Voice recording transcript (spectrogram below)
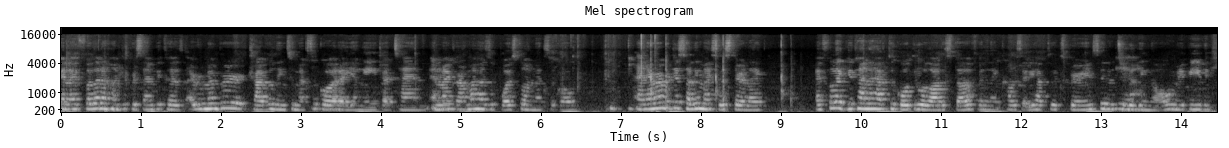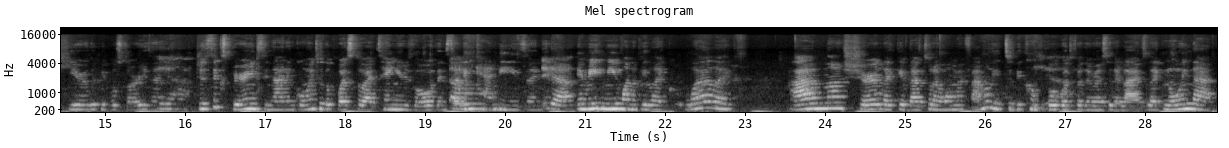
and I feel that hundred percent because I remember traveling to Mexico at a young age at ten, and my Mhm. grandma has a puesto in Mexico, and I remember just telling my sister like, I feel like you kind of have to go through a lot of stuff, and like how I said, you have to experience it and to Yeah. really know, maybe even hear other people's stories, and Yeah, just experiencing that and going to the puesto at ten years old and selling Oh. candies, and yeah, it made me want to be like, well, like. I'm not sure, like, if that's what I want my family to be comfortable Yeah. with for the rest of their lives. Like, knowing that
